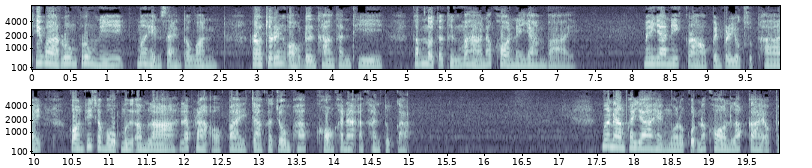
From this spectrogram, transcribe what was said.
ที่ว่ารุ่งพรุ่งนี้เมื่อเห็นแสงตะวัน เราจะเร่งออกเดินทางทันทีกำหนดจะถึงมหานครในยามบ่ายเมยานีกล่าวเป็นประโยคสุดท้าย ก่อนที่จะโบกมืออำลาและพระออกไปจากกระโจมพักของคณะอาคันตุกะ เมื่อนางพญาแห่งมรกรนครรับกายออกไป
